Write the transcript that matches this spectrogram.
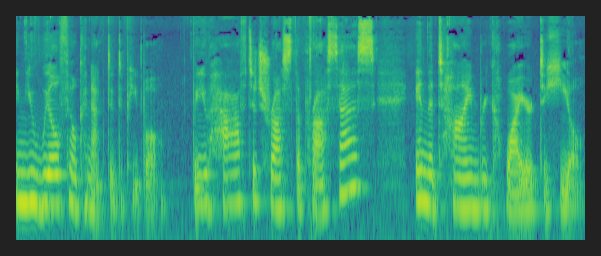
and you will feel connected to people. But you have to trust the process in the time required to heal.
